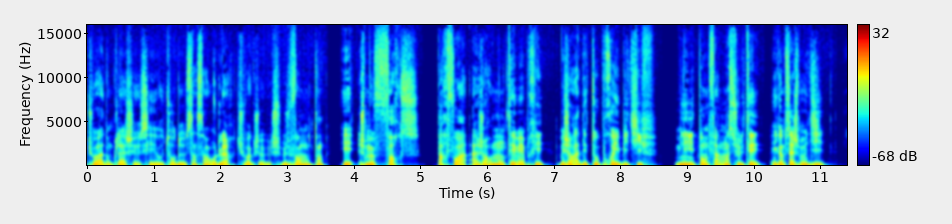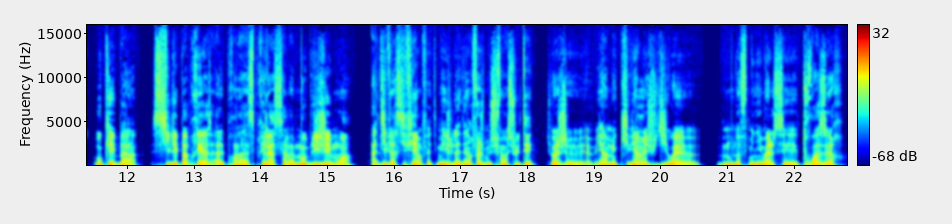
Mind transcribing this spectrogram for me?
Tu vois, donc là, c'est autour de 500 euros de l'heure, tu vois, que je, je- vends mon temps. Et je me force parfois à genre monter mes prix, mais genre à des taux prohibitifs, limite pour me faire insulter. Et comme ça, je me dis, ok, bah, s'il est pas prêt à le prendre à ce prix-là, ça va m'obliger, moi, à diversifier, en fait. Mais la dernière fois, je me suis fait insulter. Tu vois, il y a un mec qui vient et je lui dis, ouais, euh, mon offre minimale, c'est 3 heures,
